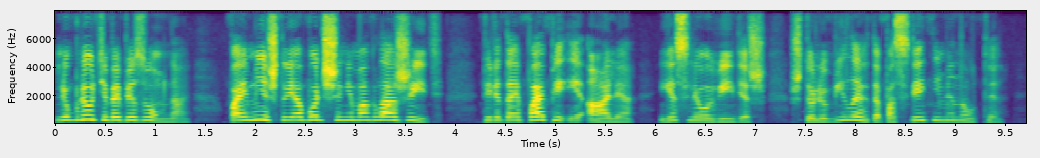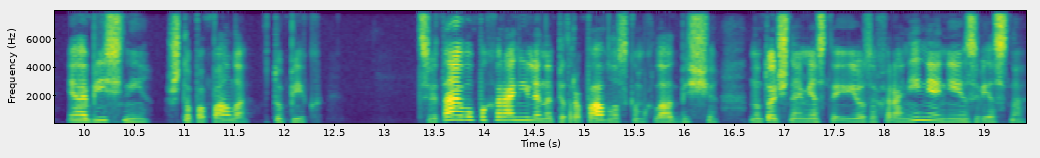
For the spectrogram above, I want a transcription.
Люблю тебя безумно. Пойми, что я больше не могла жить. Передай папе и Але, если увидишь, что любила их до последней минуты. И объясни, что попала в тупик. Цветаеву похоронили на Петропавловском кладбище, но точное место ее захоронения неизвестно.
